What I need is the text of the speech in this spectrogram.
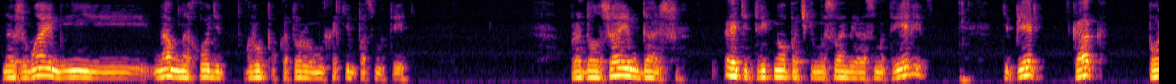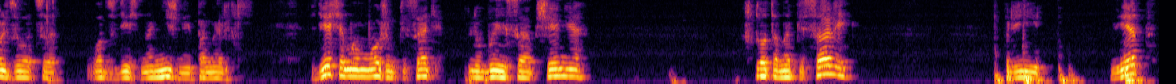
нажимаем и нам находит группу, которую мы хотим посмотреть. Продолжаем дальше. Эти три кнопочки мы с вами рассмотрели. Теперь как пользоваться вот здесь на нижней панельке. Здесь мы можем писать любые сообщения что-то написали. Привет.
